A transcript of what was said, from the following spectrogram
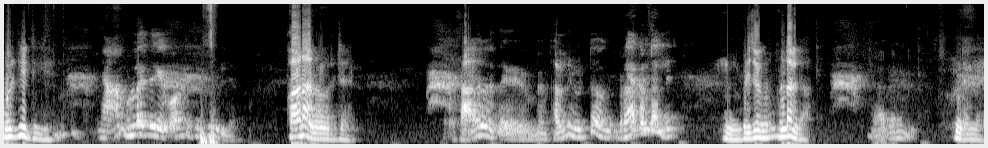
ഉരുട്ടിട്ടില്ലേ ഞാൻ ഓട്ടി പാടാണോ ഉരുട്ടാൻ തള്ളി വിട്ടോ? ബ്രാക്ക് ഉണ്ടല്ലേ? പിടിച്ചു ഉണ്ടല്ലോ. ബ്രാക്കുണ്ട്. ഉണ്ടല്ലേ?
